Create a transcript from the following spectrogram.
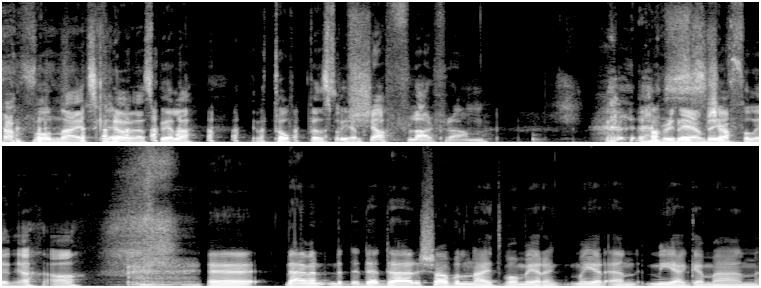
Shuffle Night skulle jag vilja spela. Jävla Som toppenspel. shufflar fram. Every day I'm shuffling, ja. ja. Eh, nej men där Shovel Knight var mer en, mer en Megaman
